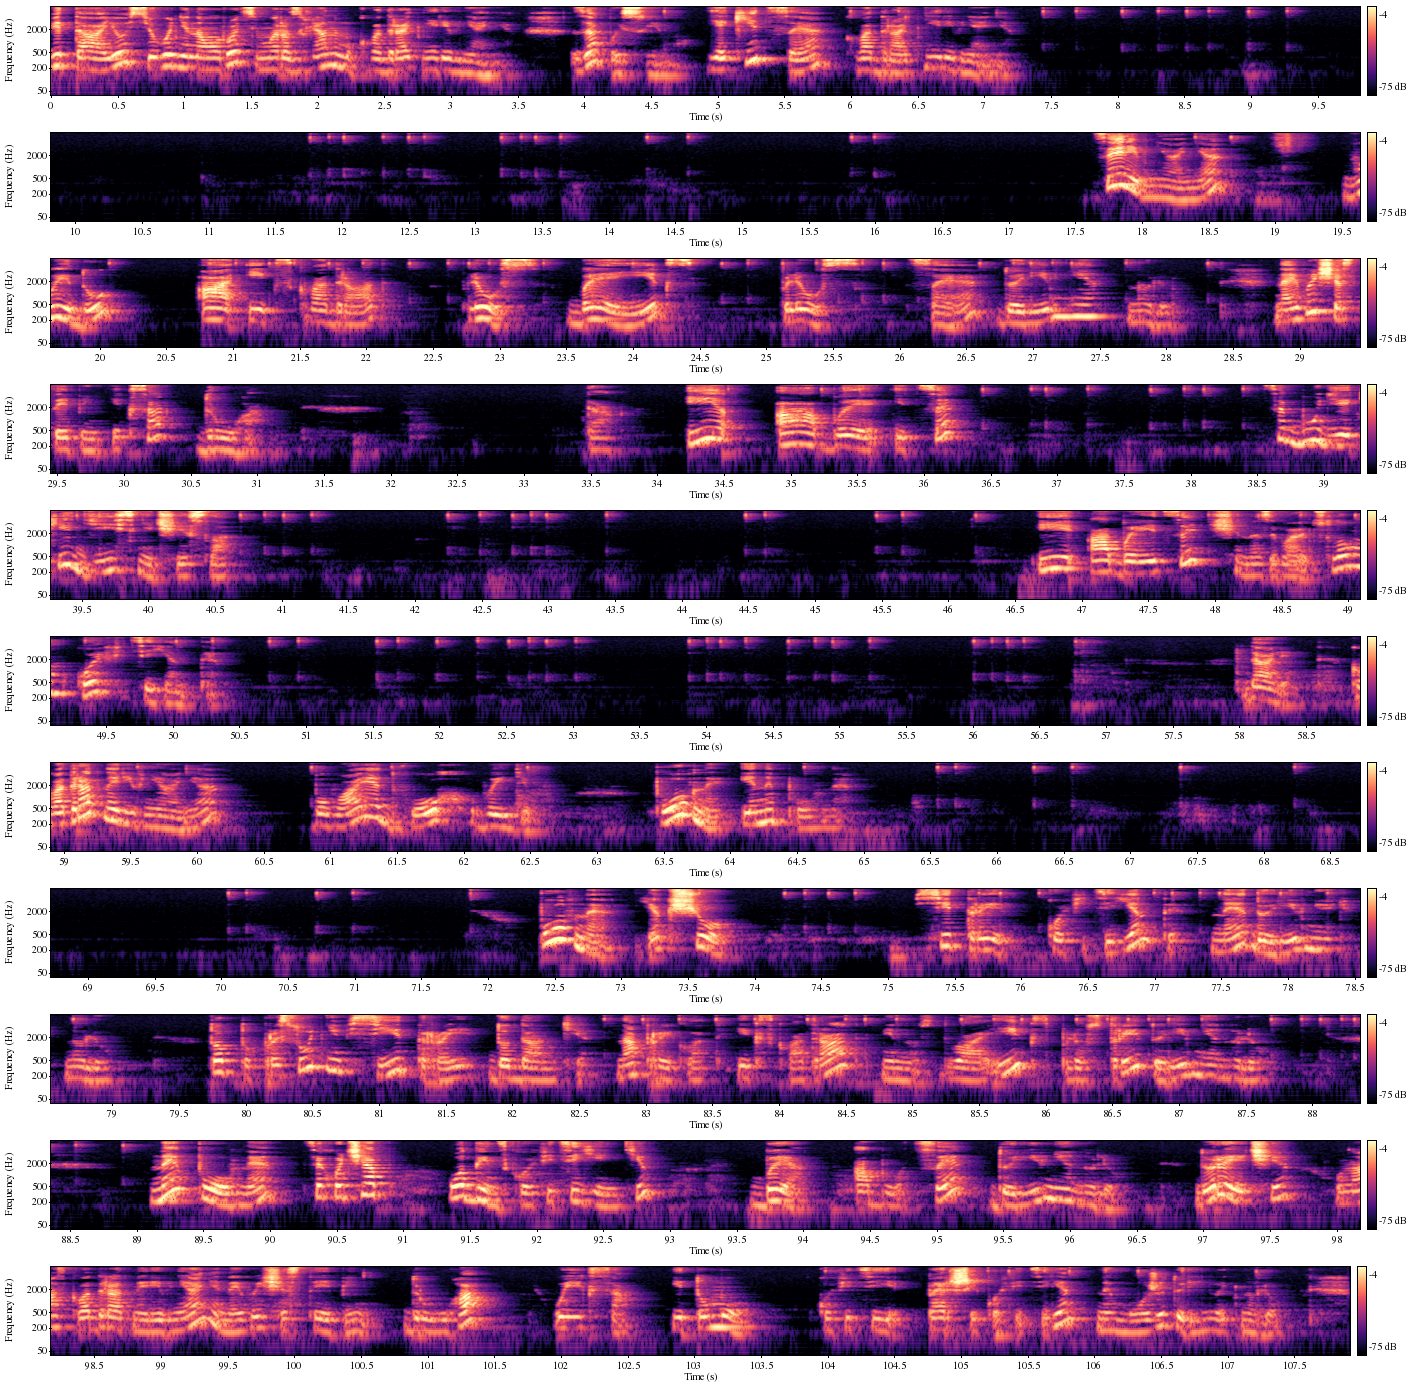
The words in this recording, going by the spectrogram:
Вітаю! Сьогодні на уроці ми розглянемо квадратні рівняння. Записуємо, які це квадратні рівняння. Це рівняння виду ax квадрат плюс bx плюс c дорівнює 0. Найвища степінь х друга. Так. І А, Б і С це будь-які дійсні числа. І А, Б і С ще називають словом коефіцієнти. Далі. Квадратне рівняння буває двох видів повне і неповне. Повне, якщо всі три коефіцієнти не дорівнюють нулю. Тобто присутні всі три доданки. Наприклад, х квадрат мінус 2х плюс 3 дорівнює нулю. Неповне це хоча б один з коефіцієнтів b або c дорівнює нулю. До речі, у нас квадратне рівняння найвища степінь друга у х, і тому коефіцієнт, перший коефіцієнт не може дорівнювати нулю.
